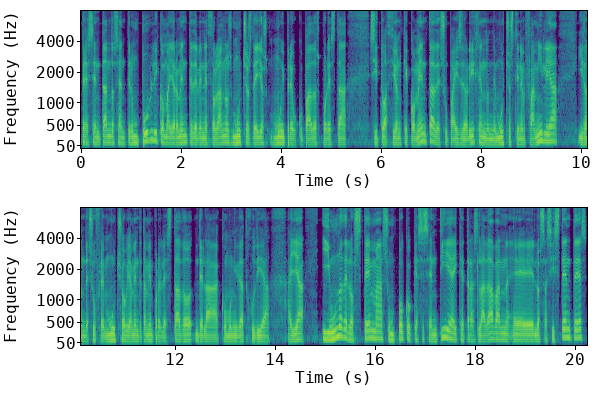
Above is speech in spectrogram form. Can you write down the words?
presentándose ante un público mayormente de venezolanos, muchos de ellos muy preocupados por esta situación que comenta de su país de origen, donde muchos tienen familia y donde sufren mucho, obviamente, también por el estado de la comunidad judía allá. Y uno de los temas un poco que se sentía y que trasladaban eh, los asistentes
